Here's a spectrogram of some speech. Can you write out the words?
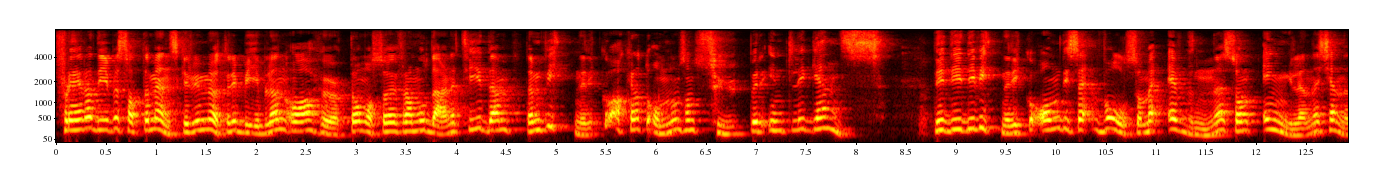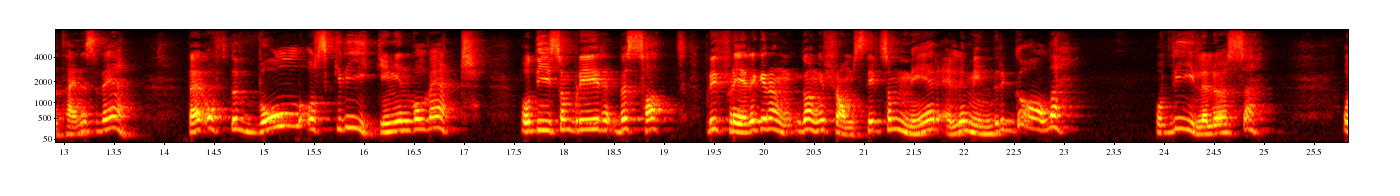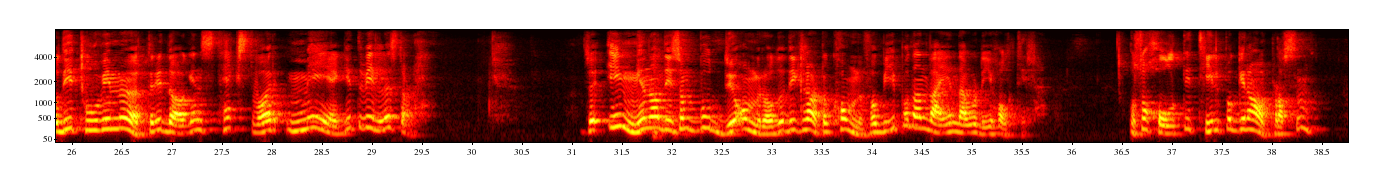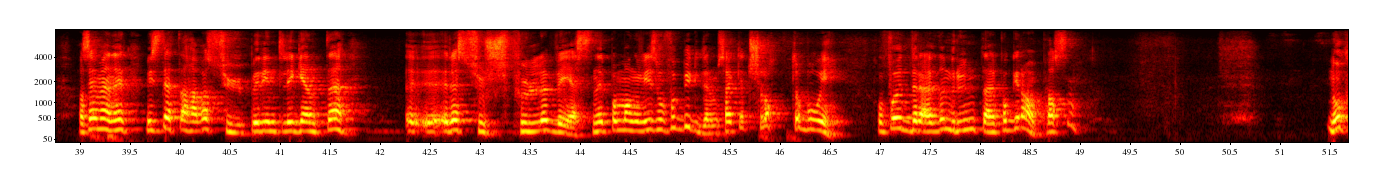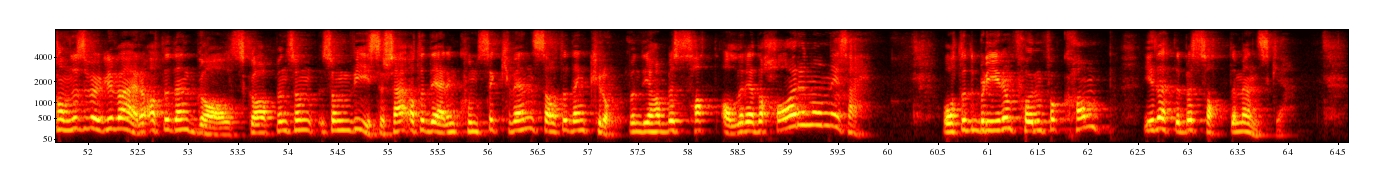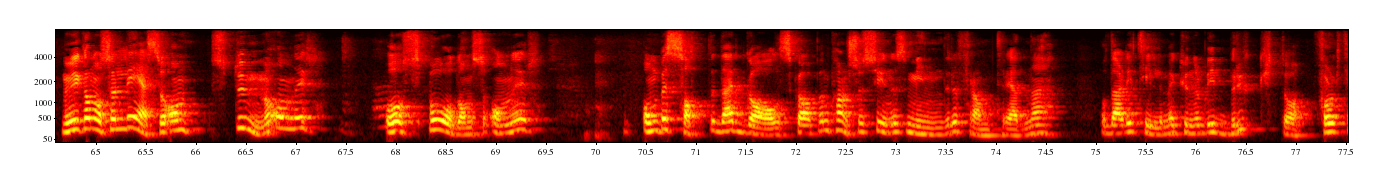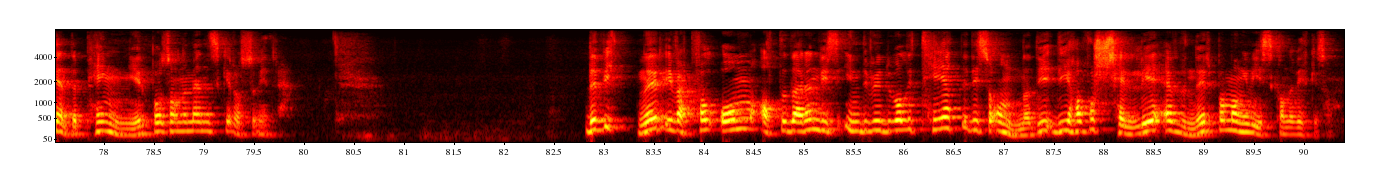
Flere av de besatte mennesker vi møter i Bibelen og har hørt om også fra moderne tid, de, dem vitner ikke akkurat om noen sånn superintelligens. De, de, de vitner ikke om disse voldsomme evnene som englene kjennetegnes ved. Det er ofte vold og skriking involvert. Og de som blir besatt, blir flere ganger framstilt som mer eller mindre gale og hvileløse. Og de to vi møter i dagens tekst, var meget ville, står det. Så ingen av de som bodde i området, de klarte å komme forbi på den veien der hvor de holdt til. Og så holdt de til på gravplassen. Altså jeg mener, Hvis dette her var superintelligente, eh, ressursfulle vesener på mange vis, hvorfor bygde de seg ikke et slott å bo i? Hvorfor drev de rundt der på gravplassen? Nå kan det selvfølgelig være at den galskapen som, som, viser seg, at det er en konsekvens av at den kroppen de har besatt, allerede har en ånd i seg. Og at det blir en form for kamp i dette besatte mennesket. Men vi kan også lese om stumme ånder og spådomsånder. Om besatte der galskapen kanskje synes mindre framtredende. Og der de til og med kunne bli brukt, og folk tjente penger på sånne mennesker osv. Det vitner i hvert fall om at det er en viss individualitet i disse åndene. De, de har forskjellige evner på mange vis, kan det virke som.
